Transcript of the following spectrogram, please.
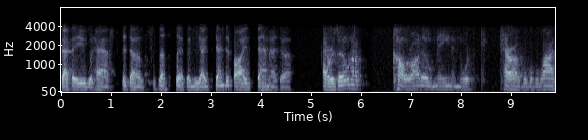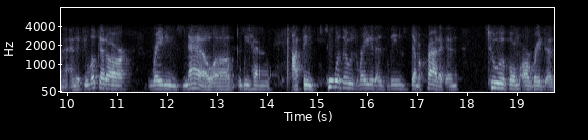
that they would have to uh, flip, and we identified them as uh, Arizona, Colorado, Maine, and North Carolina. And if you look at our ratings now, uh, we have I think two of those rated as leans Democratic, and two of them are rated as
